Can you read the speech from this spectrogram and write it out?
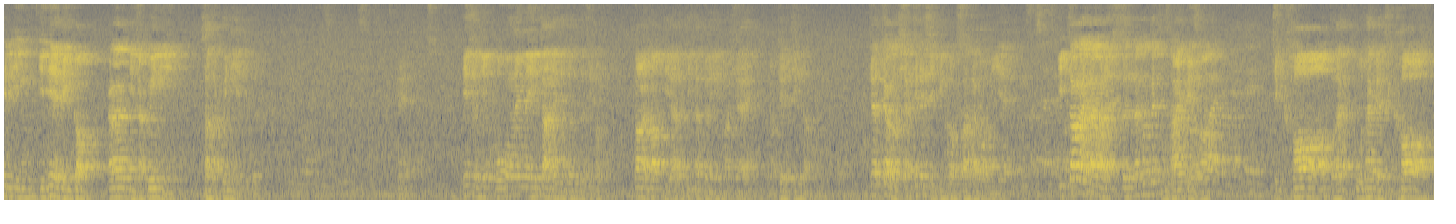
迄个因因迄个民国，敢若二十几年、三十几年的时阵。迄阵伊我讲恁那一站的时阵，就是讲走来走去啊，去到对。面嘛是爱用即个金融。这这有写，即个是民国三十五年的。伊走来台湾的时阵，咱讲这舞台票哦，一箍哦，舞台舞台票一箍哦，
